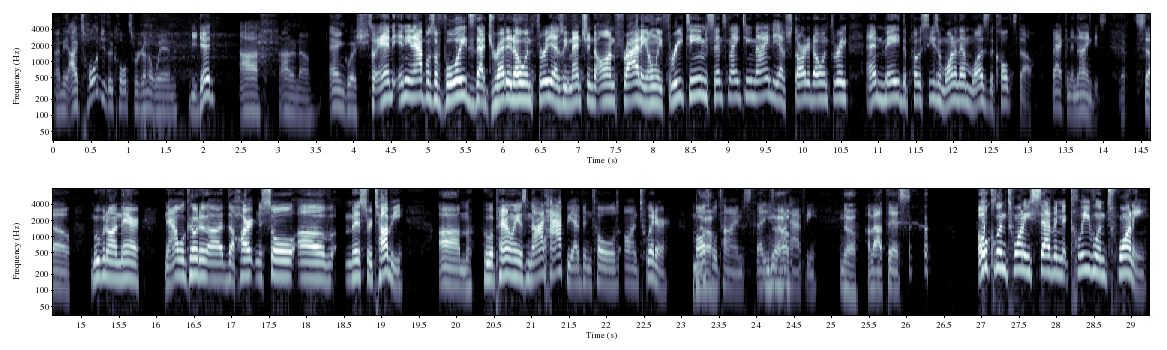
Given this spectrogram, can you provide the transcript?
I mean, I told you the Colts were going to win. You did. Uh, I don't know. Anguish. So and Indianapolis avoids that dreaded 0 3, as we mentioned on Friday. Only three teams since 1990 have started 0 3 and made the postseason. One of them was the Colts, though, back in the 90s. Yep. So moving on there. Now we'll go to uh, the heart and soul of Mr. Tubby, um, who apparently is not happy. I've been told on Twitter multiple No. times that he's No. not happy No. about this. Oakland 27, Cleveland 20.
